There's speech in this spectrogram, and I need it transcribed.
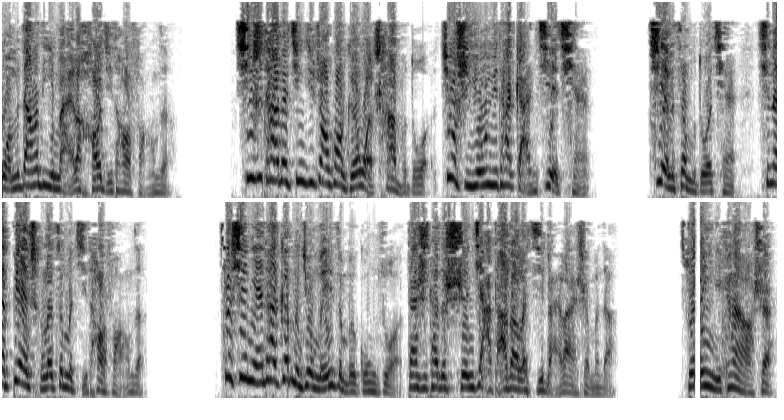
我们当地买了好几套房子。其实他的经济状况跟我差不多，就是由于他敢借钱，借了这么多钱，现在变成了这么几套房子。这些年他根本就没怎么工作，但是他的身价达到了几百万什么的。所以你看，老师，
